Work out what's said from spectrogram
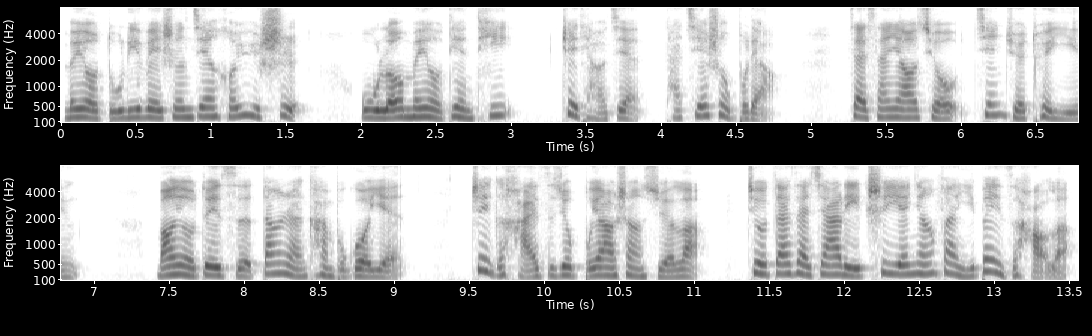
没有独立卫生间和浴室，五楼没有电梯，这条件他接受不了，再三要求坚决退营。网友对此当然看不过眼，这个孩子就不要上学了，就待在家里吃爷娘饭一辈子好了。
